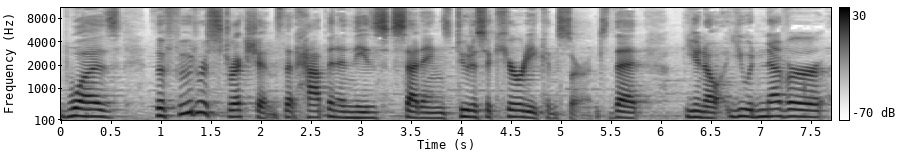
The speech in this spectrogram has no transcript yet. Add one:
was the food restrictions that happen in these settings due to security concerns that you know you would never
